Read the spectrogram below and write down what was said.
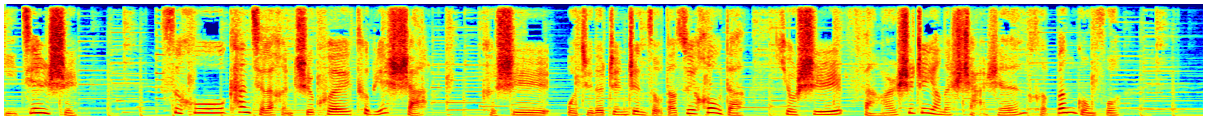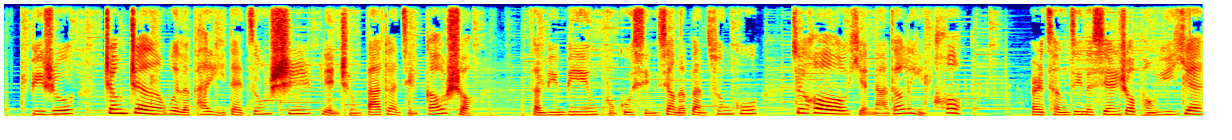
一件事，似乎看起来很吃亏，特别傻。可是我觉得真正走到最后的，有时反而是这样的傻人和笨功夫。比如张震为了拍《一代宗师》练成八段锦高手，范冰冰不顾形象的扮村姑，最后也拿到了影后。而曾经的鲜肉彭于晏，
